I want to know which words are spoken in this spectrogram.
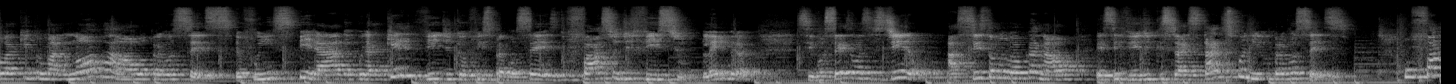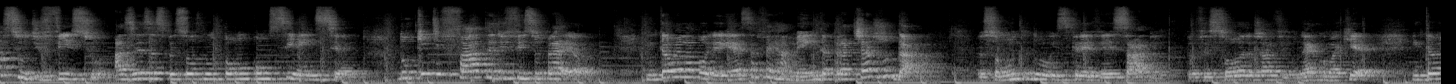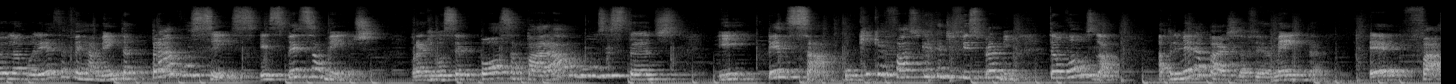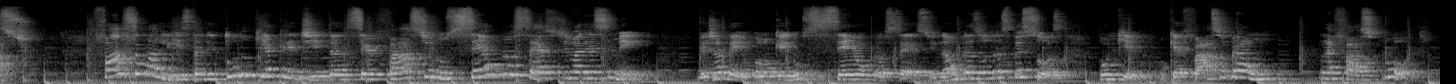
estou aqui para uma nova aula para vocês. Eu fui inspirada por aquele vídeo que eu fiz para vocês do fácil difícil. Lembra? Se vocês não assistiram, assistam no meu canal esse vídeo que já está disponível para vocês. O fácil e o difícil, às vezes as pessoas não tomam consciência do que de fato é difícil para ela. Então eu elaborei essa ferramenta para te ajudar. Eu sou muito do escrever, sabe? Professora já viu, né? Como é que é? Então eu elaborei essa ferramenta para vocês, especialmente para que você possa parar alguns instantes e pensar o que, que é fácil, o que, que é difícil para mim. Então vamos lá. A primeira parte da ferramenta é fácil. Faça uma lista de tudo que acredita ser fácil no seu processo de emagrecimento. Veja bem, eu coloquei no seu processo e não para as outras pessoas. Porque o que é fácil para um não é fácil para o outro.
